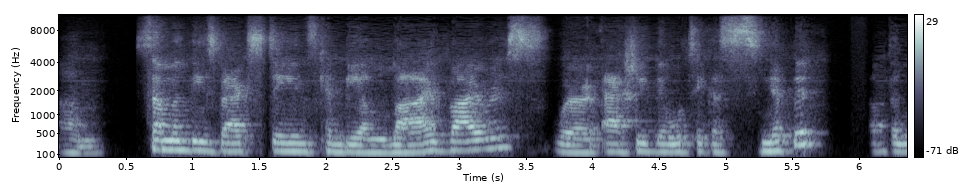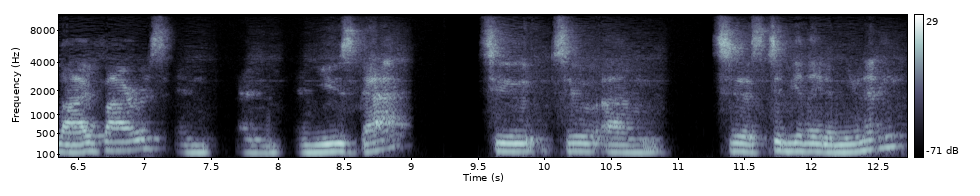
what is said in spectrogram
Um, some of these vaccines can be a live virus where actually they will take a snippet of the live virus and, and, and use that to, to um, to stimulate immunity.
